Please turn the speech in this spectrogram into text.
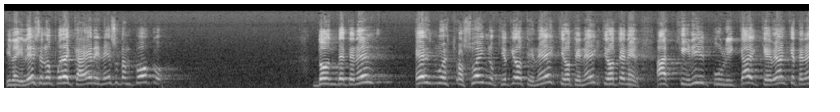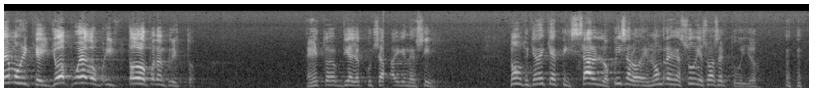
Y la iglesia no puede caer en eso tampoco. Donde tener es nuestro sueño que yo quiero tener, quiero tener, quiero tener. Adquirir, publicar, que vean que tenemos y que yo puedo y todo lo puedo en Cristo. En estos días yo escuchaba a alguien decir, no, tú tienes que pisarlo, písalo en nombre de Jesús y eso va a ser tuyo.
